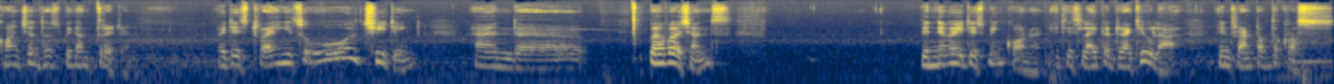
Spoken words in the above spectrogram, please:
consciousness become threatened. It is trying its all cheating and uh, perversions whenever it is being cornered. It is like a Dracula in front of the cross.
